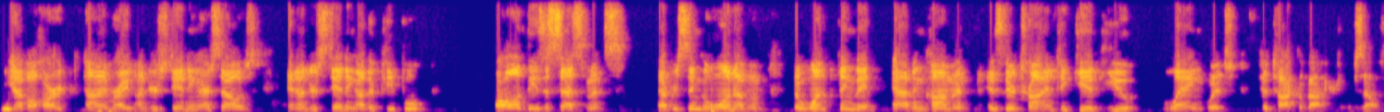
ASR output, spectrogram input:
We have a hard time, right, understanding ourselves and understanding other people. All of these assessments, every single one of them, the one thing they have in common is they're trying to give you language to talk about yourself.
